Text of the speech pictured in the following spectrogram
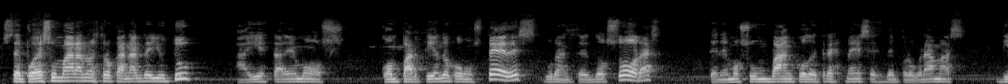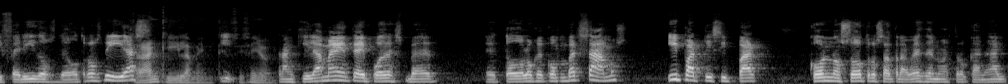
Se puede sumar a nuestro canal de YouTube. Ahí estaremos compartiendo con ustedes durante dos horas. Tenemos un banco de tres meses de programas diferidos de otros días. Tranquilamente, sí, señor. Tranquilamente, ahí puedes ver eh, todo lo que conversamos y participar con nosotros a través de nuestro canal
